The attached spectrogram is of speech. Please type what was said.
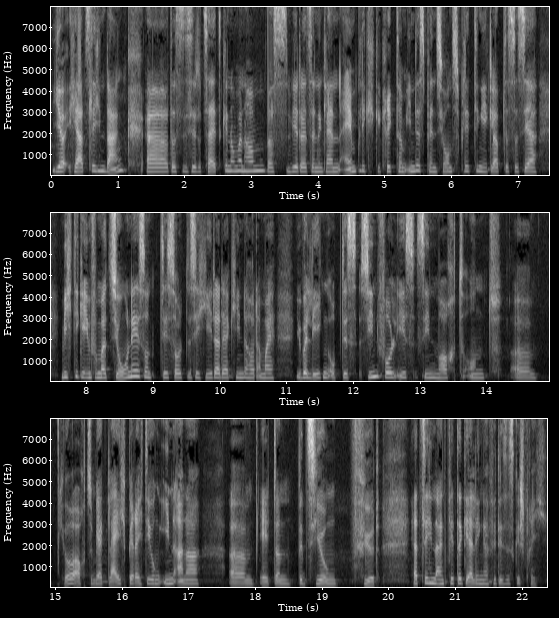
Ja, herzlichen Dank, äh, dass Sie sich da Zeit genommen haben, dass wir da jetzt einen kleinen Einblick gekriegt haben in das Pensionssplitting. Ich glaube, dass das eine sehr wichtige Information ist und die sollte sich jeder, der Kinder hat, einmal überlegen, ob das sinnvoll ist, Sinn macht und äh, ja, auch zu mehr Gleichberechtigung in einer äh, Elternbeziehung führt. Herzlichen Dank, Peter Gerlinger, für dieses Gespräch.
